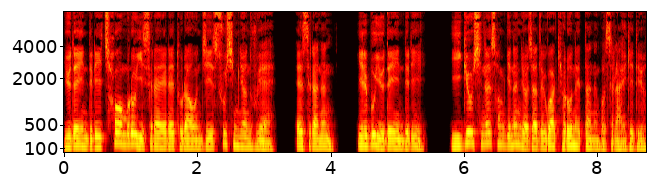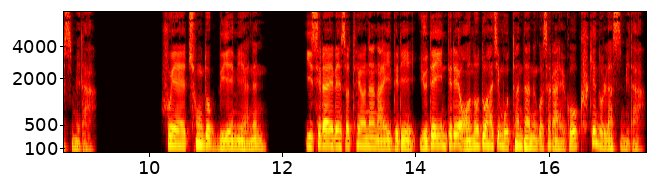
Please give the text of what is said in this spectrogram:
유대인들이 처음으로 이스라엘에 돌아온 지 수십 년 후에 에스라는 일부 유대인들이 이교신을 섬기는 여자들과 결혼했다는 것을 알게 되었습니다. 후에 총독 느에미아는 이스라엘에서 태어난 아이들이 유대인들의 언어도 하지 못한다는 것을 알고 크게 놀랐습니다.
